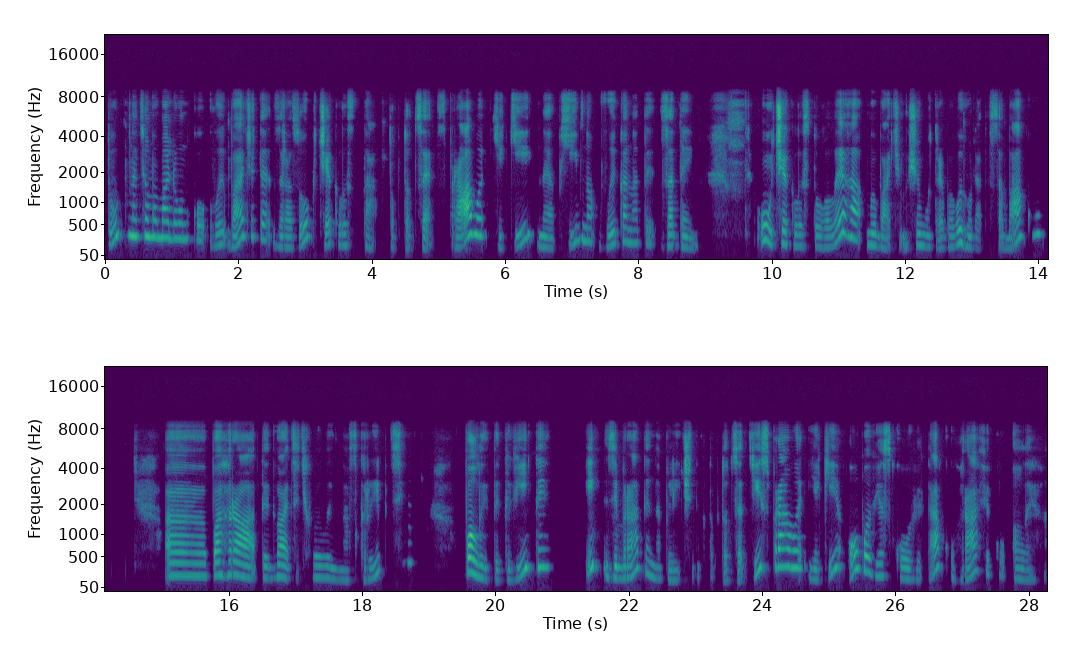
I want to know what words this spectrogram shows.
Тут на цьому малюнку ви бачите зразок чек-листа, тобто це справи, які необхідно виконати за день. У чек-листу Олега ми бачимо, що йому треба вигуляти собаку, е, пограти 20 хвилин на скрипці, полити квіти і зібрати наплічник. Тобто це ті справи, які обов'язкові так, у графіку Олега.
